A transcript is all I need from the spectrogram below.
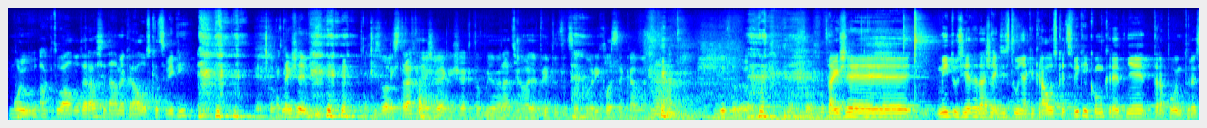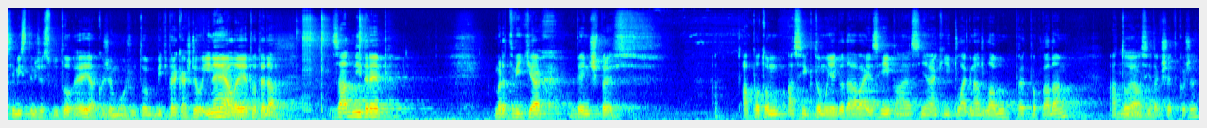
Moju aktuálnu teraz si dáme kráľovské cviky. Takže Taký zvalý strach, ne, že ak, že ak to budeme naťahovať a pri to celkom rýchle sekáme. Takže mýtus je teda, že existujú nejaké kráľovské cviky, konkrétne, teda poviem, ktoré si myslím, že sú to, hej, akože môžu to byť pre každého iné, ale je to teda zadný drep, mŕtvý ťah, bench press. A potom asi k tomu niekto dáva aj zhyb a asi nejaký tlak nad hlavu, predpokladám. A to je asi tak všetko, že?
